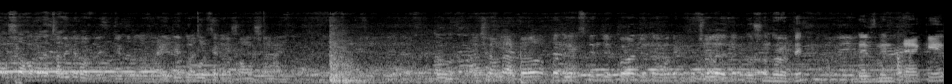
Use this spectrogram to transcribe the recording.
সমস্যা হবে যেগুলো সমস্যা নাই। তো আপনাদের এক্সচেঞ্জ করার জন্য আমাদের চলে আসবেন বসুন্ধরাতে। বেসমেন্ট একের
